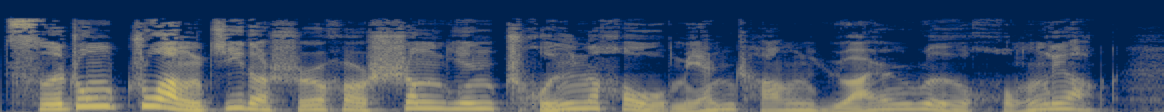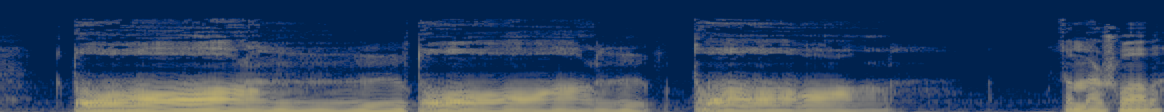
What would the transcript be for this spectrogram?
此钟撞击的时候，声音醇厚绵长、圆润洪亮，咚咚咚。怎么说吧，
